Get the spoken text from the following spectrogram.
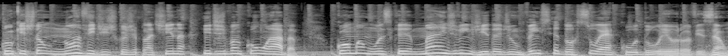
Conquistou nove discos de platina e desbancou o ABBA como a música mais vendida de um vencedor sueco do Eurovisão.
